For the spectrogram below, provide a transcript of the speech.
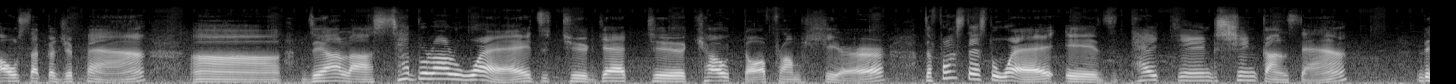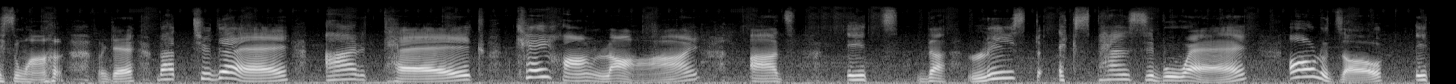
Osaka, Japan. Uh, there are several ways to get to Kyoto from here. The fastest way is taking Shinkansen this one okay? But today i'll take keihan line as it's the least expensive way although it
